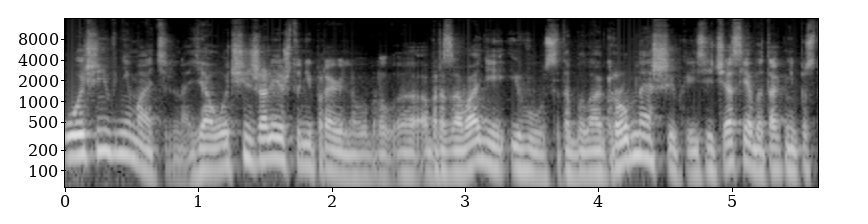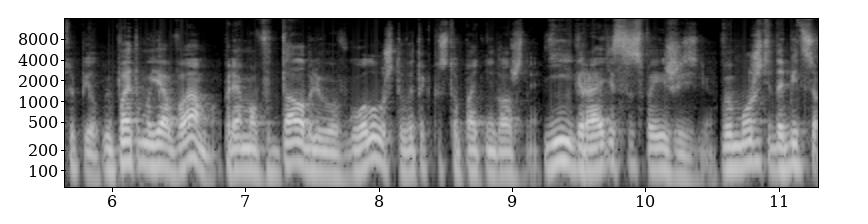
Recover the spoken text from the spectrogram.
очень внимательно. Я очень жалею, что неправильно выбрал э, образование и вуз. Это была огромная ошибка, и сейчас я бы так не поступил. И поэтому я вам прямо вдалбливаю в голову, что вы так поступать не должны. Не играйте со своей жизнью. Вы можете добиться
